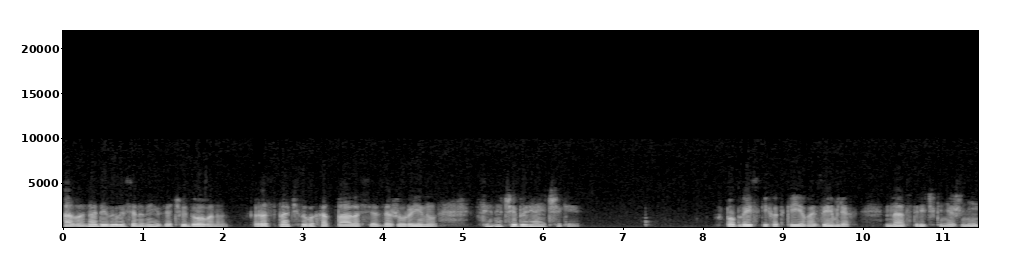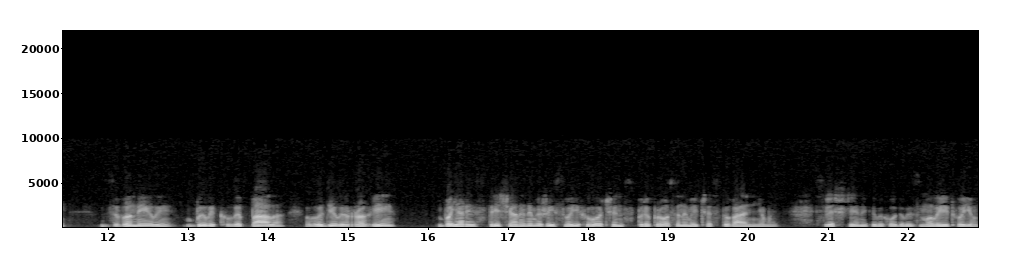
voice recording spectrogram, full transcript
а вона дивилася на них зачудовано, розпачливо хапалася за журину. Це не чебиряйчики. В поблизьких від Києва землях навстріч княжні дзвонили, били клепала, гуділи роги. Бояри зустрічали на межі своїх вочин з припросинами частуваннями. Священики виходили з молитвою.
